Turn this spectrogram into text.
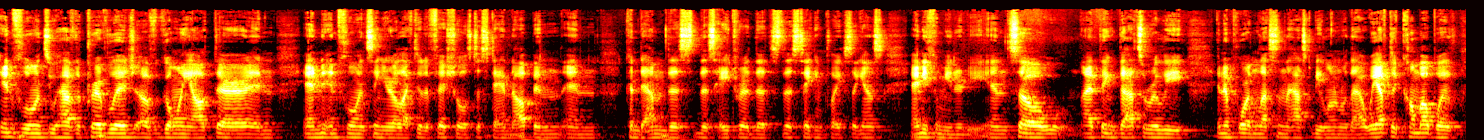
influence, you have the privilege of going out there and, and influencing your elected officials to stand up and, and condemn this this hatred that's that's taking place against any community. And so I think that's really an important lesson that has to be learned with that. We have to come up with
